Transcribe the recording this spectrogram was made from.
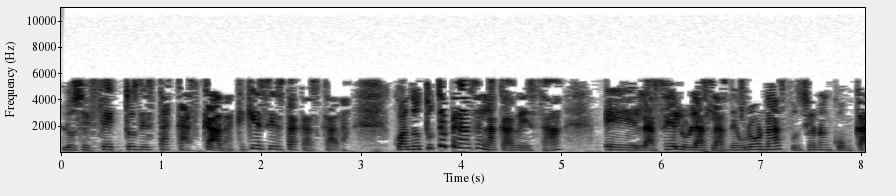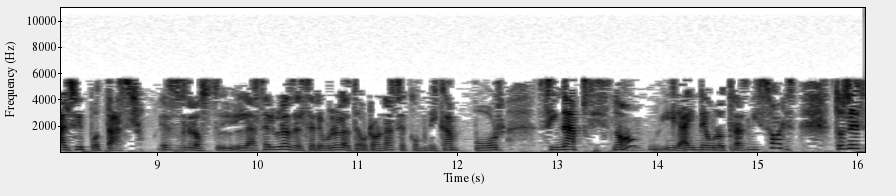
los efectos de esta cascada. ¿Qué quiere decir esta cascada? Cuando tú te pegas en la cabeza, eh, las células, las neuronas funcionan con calcio y potasio. Es los, las células del cerebro, las neuronas se comunican por sinapsis, ¿no? Y hay neurotransmisores. Entonces,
